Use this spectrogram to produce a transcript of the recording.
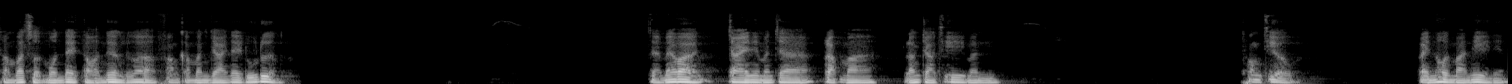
ทำวัดสวดมนต์ได้ต่อเนื่อง หรือว่าฟังคำบรรยายได้รู้เรื่อง แต่แม้ว่าใจเนี่ยมันจะกลับมาหลังจากที่มัน ท่องเที่ยว ไปโน่นมานี่เนี่ย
